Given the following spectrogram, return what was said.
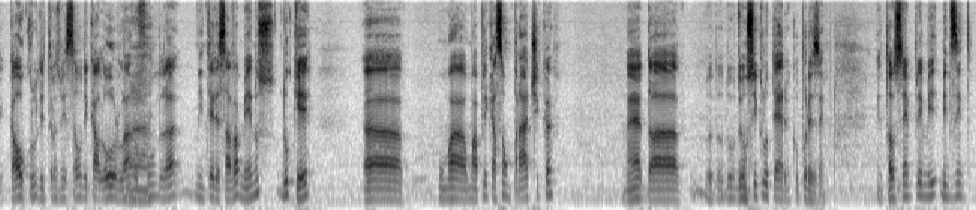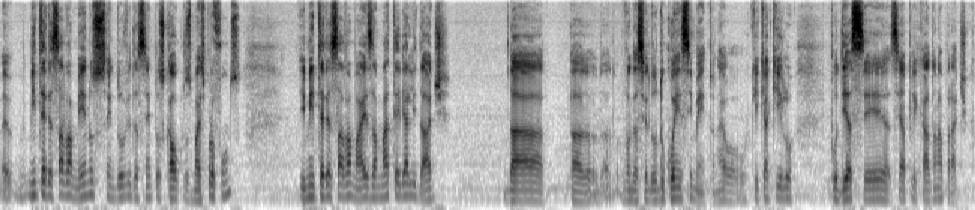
de cálculo de transmissão de calor lá é. no fundo né, me interessava menos do que uh, uma, uma aplicação prática né, da, do, do, de um ciclo térmico, por exemplo. Então sempre me, me, eh, me, interessava menos, sem dúvida, sempre os cálculos mais profundos e me interessava mais a materialidade da, da, da vamos dizer assim, do, do, conhecimento, né? O, o, que, que aquilo podia ser, ser aplicado na prática.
